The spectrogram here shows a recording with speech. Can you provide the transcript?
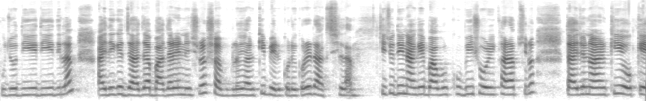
পুজো দিয়ে দিয়ে দিলাম। আর এদিকে যা যা বাজারে এনেছিলো, সবগুলোই আর কি বের করে করে রাখছিলাম। কিছুদিন আগে বাবুর খুবই শরীর খারাপ ছিল, তাই জন্য আর কি ওকে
